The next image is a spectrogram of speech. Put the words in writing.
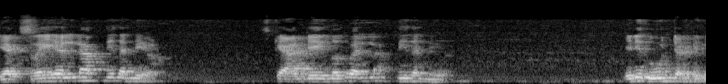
എക്സ്റേ എല്ലാം അഗ്നി തന്നെയാണ്. സ്കാൻ ചെയ്യുന്നതും എല്ലാം അഗ്നി തന്നെയാണ്. ഇനി നൂറ്റെട്ടിൽ.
